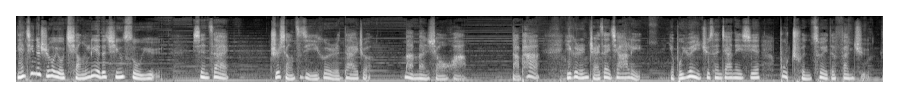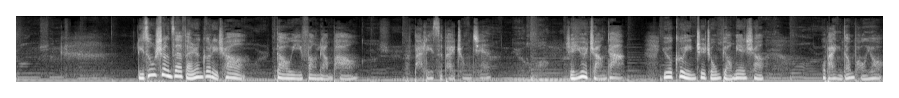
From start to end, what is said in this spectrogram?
年轻的时候有强烈的倾诉欲，现在只想自己一个人待着，慢慢消化。哪怕一个人宅在家里，也不愿意去参加那些不纯粹的饭局。李宗盛在《凡人歌》里唱：“道义放两旁，把利字摆中间。”人越长大，越膈应这种表面上我把你当朋友，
